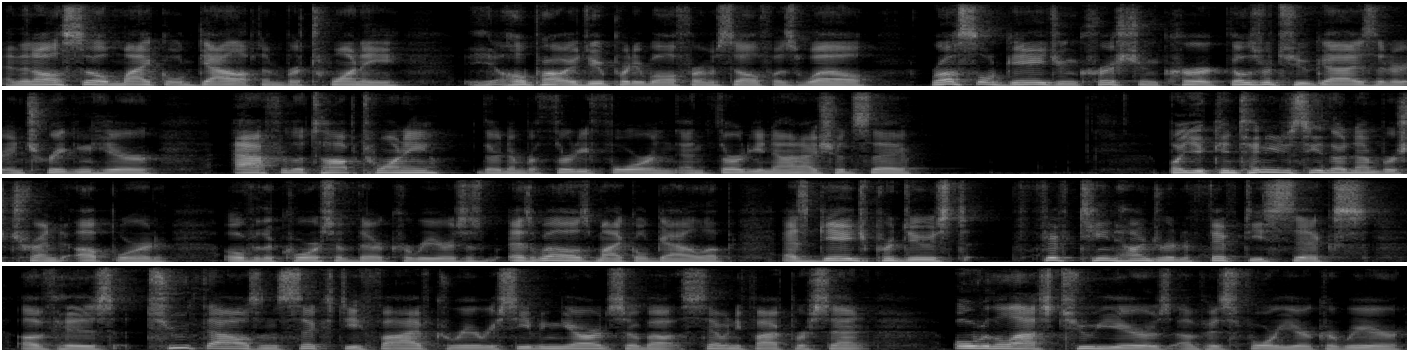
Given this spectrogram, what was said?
And then also Michael Gallup, number 20. He'll probably do pretty well for himself as well. Russell Gage and Christian Kirk, those are two guys that are intriguing here after the top 20. They're number 34 and, and 39, I should say. But you continue to see their numbers trend upward over the course of their careers, as, as well as Michael Gallup, as Gage produced 1,556 of his 2,065 career receiving yards, so about 75% over the last two years of his four year career,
